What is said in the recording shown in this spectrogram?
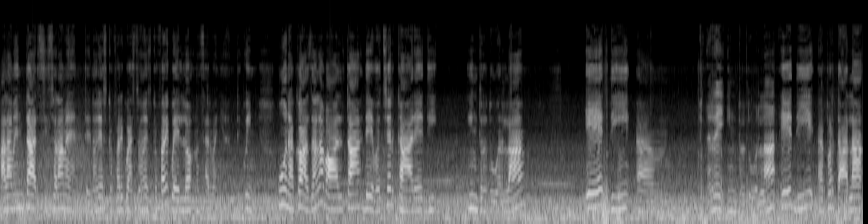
a lamentarsi solamente non riesco a fare questo, non riesco a fare quello, non serve a niente. Quindi una cosa alla volta devo cercare di introdurla e di um, reintrodurla e di eh, portarla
